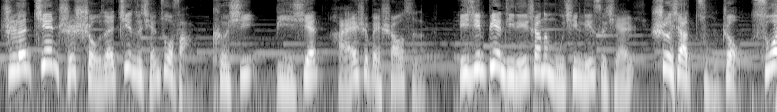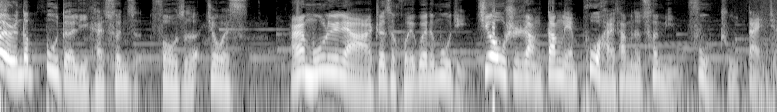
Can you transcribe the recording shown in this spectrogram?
只能坚持守在镜子前做法。可惜笔仙还是被烧死了。已经遍体鳞伤的母亲临死前设下诅咒，所有人都不得离开村子，否则就会死。而母女俩这次回归的目的，就是让当年迫害他们的村民付出代价。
